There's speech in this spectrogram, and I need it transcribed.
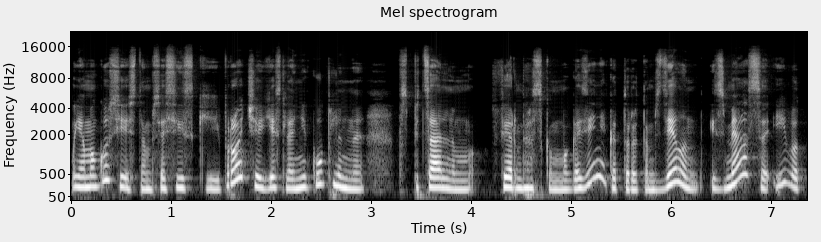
Я могу съесть там сосиски и прочее, если они куплены в специальном фермерском магазине, который там сделан из мяса и вот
